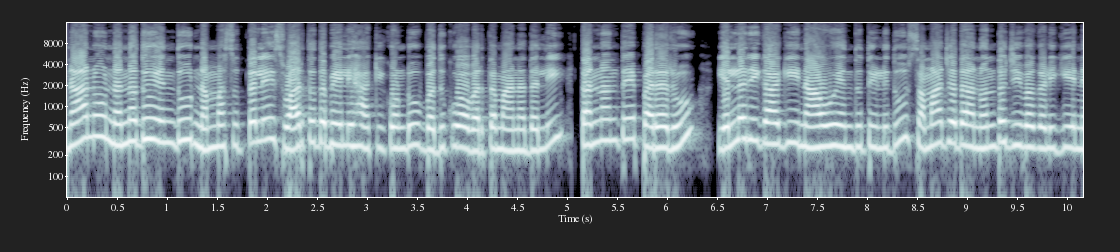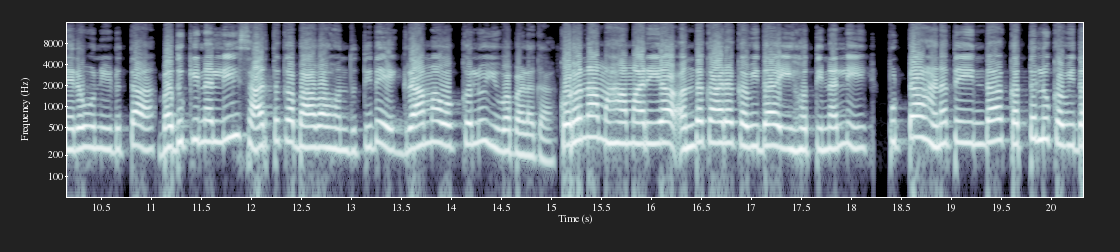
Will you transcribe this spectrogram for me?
ನಾನು ನನ್ನದು ಎಂದು ನಮ್ಮ ಸುತ್ತಲೇ ಸ್ವಾರ್ಥದ ಬೇಲಿ ಹಾಕಿಕೊಂಡು ಬದುಕುವ ವರ್ತಮಾನದಲ್ಲಿ ತನ್ನಂತೆ ಪರರು ಎಲ್ಲರಿಗಾಗಿ ನಾವು ಎಂದು ತಿಳಿದು ಸಮಾಜದ ನೊಂದ ಜೀವಗಳಿಗೆ ನೆರವು ನೀಡುತ್ತಾ ಬದುಕಿನಲ್ಲಿ ಸಾರ್ಥಕ ಭಾವ ಹೊಂದುತ್ತಿದೆ ಗ್ರಾಮ ಒಕ್ಕಲು ಯುವ ಬಳಗ. ಕೊರೋನಾ ಮಹಾಮಾರಿಯ ಅಂಧಕಾರ ಕವಿದ ಈ ಹೊತ್ತಿನಲ್ಲಿ ಪುಟ್ಟ ಹಣತೆಯಿಂದ ಕತ್ತಲು ಕವಿದ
